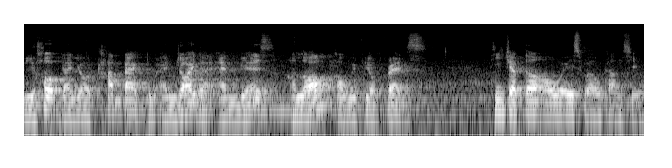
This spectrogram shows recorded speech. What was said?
We hope that you'll come back to enjoy the ambience along or with your friends. Tea chapter always welcomes you.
